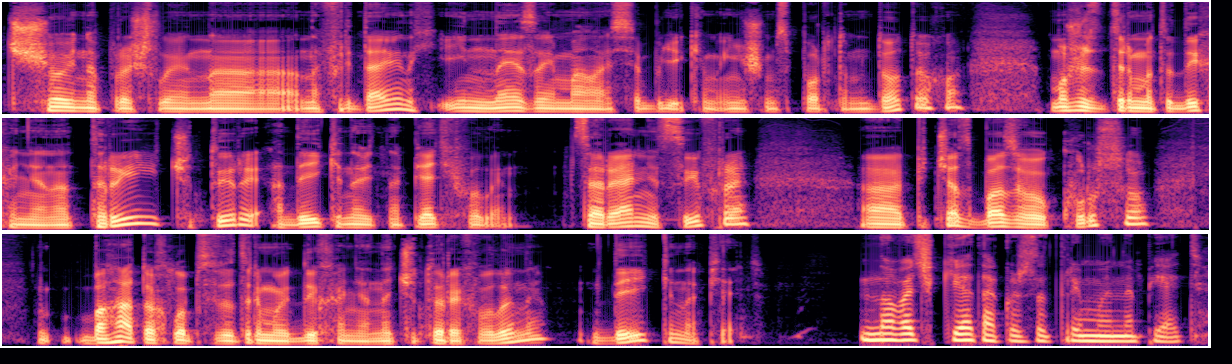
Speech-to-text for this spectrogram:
щойно пройшли на на фрідайвінг і не займалися будь-яким іншим спортом до того, можуть затримати дихання на 3, 4, а деякі навіть на 5 хвилин. Це реальні цифри. Під час базового курсу багато хлопців затримують дихання на 4 хвилини, деякі на 5. Новачки я також затримую на 5.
